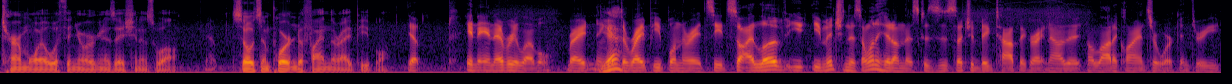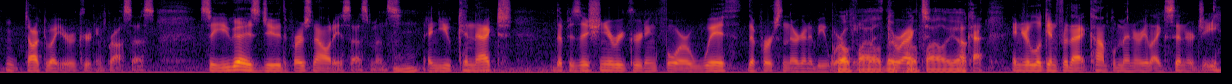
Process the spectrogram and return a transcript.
turmoil within your organization as well. Yep. So it's important to find the right people. Yep. In, in every level, right? And Yeah. get the right people in the right seats. So I love, you, you mentioned this. I want to hit on this because this is such a big topic right now that a lot of clients are working through. You you talked about your recruiting process. So you guys do the personality assessments Mhm. and you connect the position you're recruiting for with the person they're going to be working Profile, with, correct? profile, yeah. Okay. And you're looking for that complementary like synergy,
